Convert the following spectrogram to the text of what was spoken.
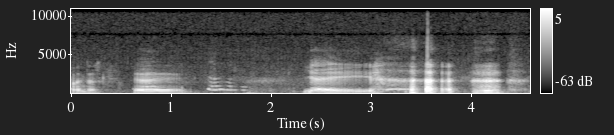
Find it. Yay. Yay.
